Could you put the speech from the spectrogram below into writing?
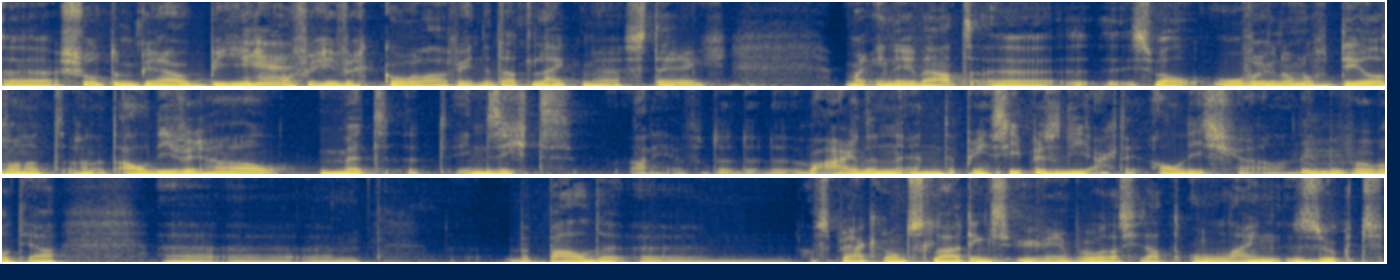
uh, Schultenbrouw bier ja. of River Cola vinden. Dat lijkt me sterk. Maar inderdaad, uh, is wel overgenomen, of deel van het, van het Aldi-verhaal, met het inzicht de, de, de, waarden en de principes die achter al die schuilen. Mm Bijvoorbeeld ja, uh, um, bepaalde uh, afspraken rond sluitingsuren. Bijvoorbeeld als je dat online zoekt.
